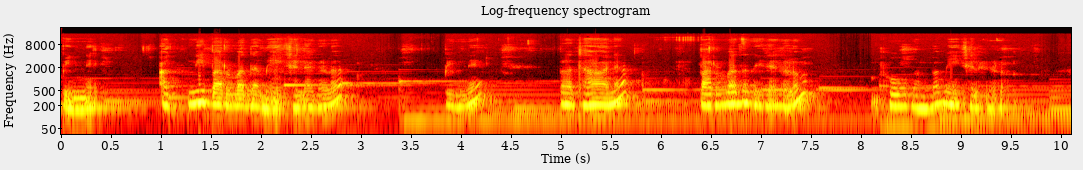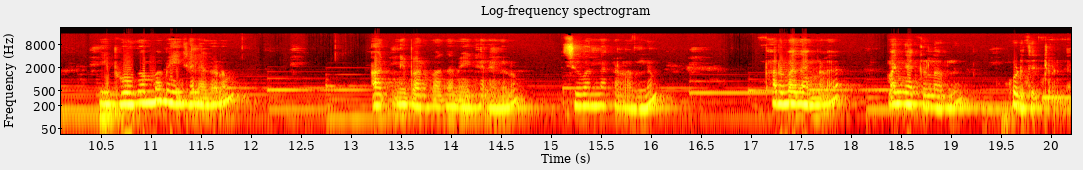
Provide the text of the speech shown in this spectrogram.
പിന്നെ അഗ്നിപർവത മേഖലകൾ പിന്നെ പ്രധാന പർവത നിരകളും ഭൂകമ്പ മേഖലകളും. ഈ ഭൂകമ്പ മേഖലകളും അഗ്നിപർവത മേഖലകളും ചുവന്ന കളറിലും പർവതങ്ങൾ മഞ്ഞ കളറിൽ കൊടുത്തിട്ടുണ്ട്.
